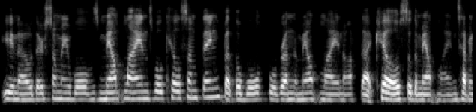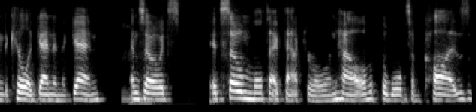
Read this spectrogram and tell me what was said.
you know there's so many wolves mountain lions will kill something but the wolf will run the mountain lion off that kill so the mountain lion's having to kill again and again and mm-hmm. so it's it's so multifactorial in how the wolves have caused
